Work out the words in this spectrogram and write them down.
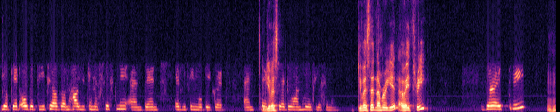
you'll get all the details on how you can assist me, and then everything will be good. And thank Give you us- to everyone who is listening. Give us that number again 083 083 Mhm.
